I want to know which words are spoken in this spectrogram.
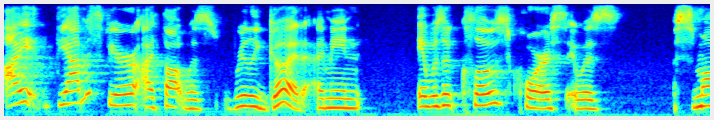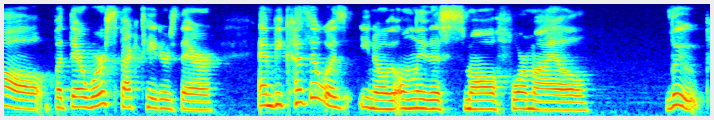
I the atmosphere I thought was really good. I mean, it was a closed course. It was small, but there were spectators there. And because it was, you know, only this small four mile loop,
